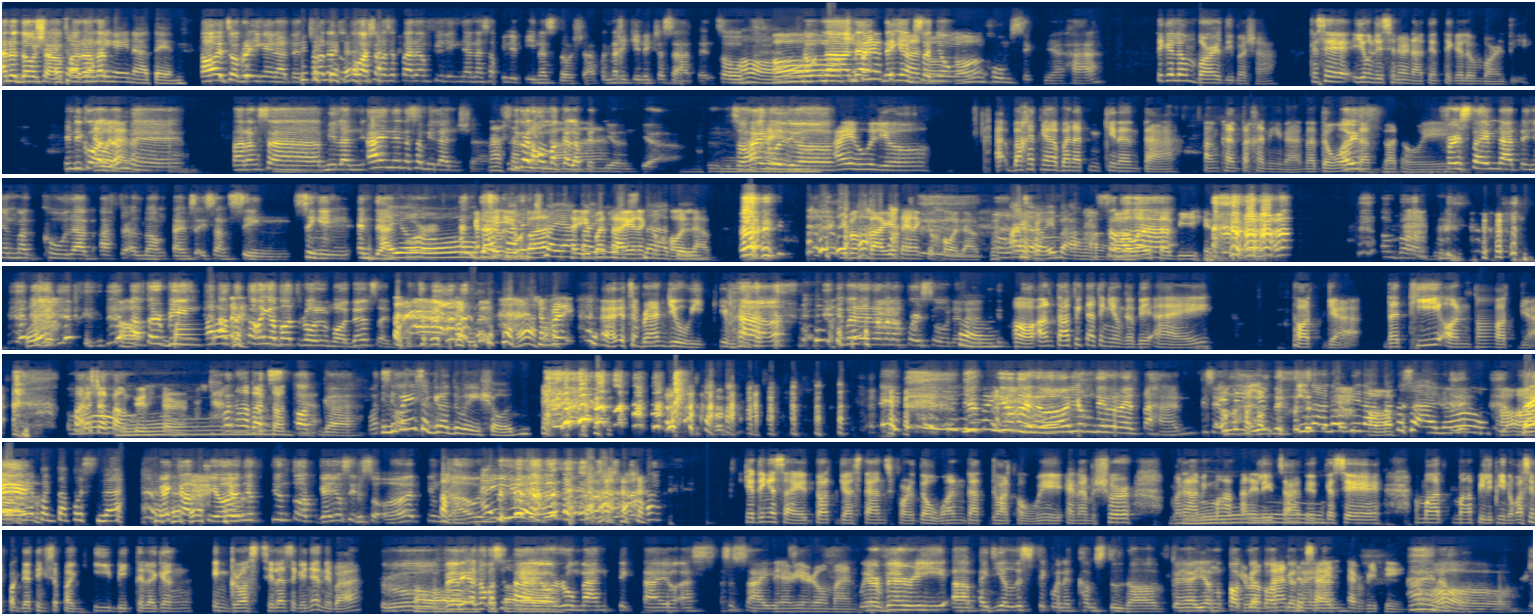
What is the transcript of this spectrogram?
ano daw siya, At parang sobrang nat- ingay natin. oh, it's sobrang ingay natin. Tsaka natutuwa siya kasi parang feeling niya nasa Pilipinas daw siya pag nakikinig siya sa atin. So, Oh. na, na, ba yung na, naibsan ano? yung Oh. homesick niya, ha? Tiga Lombardi ba siya? Kasi yung listener natin, tiga Lombardi. Hindi ko wala alam lang. eh. Parang sa Milan, ay hindi, nasa Milan siya. Nasa hindi ko alam kung magkalapit yun. Yeah. Mm. So, hi Okay. Julio. Hi, Julio. Ah, bakit nga ba natin kinanta ang kanta kanina na The One Oy, That Got Away? First time natin yun mag-collab after a long time sa isang sing singing Ayo. endeavor. And Kasi College iba, sa iba tayo nagko-collab. Ibang bagay tayo nagko-collab. Ayo, iba nga. Sa Bawal mga- sabihin. Ang baboy. Oh, Oh. After being, Parang- after talking about role models, ano? Siyempre, uh, it's a brand new week. Iba. Ah, iba na naman ang persona natin. Oh, ang topic natin ngayong gabi ay Totga. The T on Totga. Para siya tongue twister. What, Ano nga ba what's Totga? Totga? What's Hindi ba yung sa Totga? graduation? Yung, yung ano, yung nirerentahan? Kasi Hindi, mahal yung doon. inaano, binabato sa ano. Oo. Be! Pagtapos na. May cap yun. Yung, yung totga, yung sinusuot. Yung gown. Ay, yun. Kidding aside, Totga stands for the one that got away. And I'm sure maraming Oh. makaka-relate sa atin kasi ang mga mga Pilipino kasi pagdating sa pag-ibig talagang engrossed sila sa ganyan, di ba? True. Oo, very ano kasi totoo. tayo, romantic tayo as a society. Very romantic. We are very um, idealistic when it comes to love. Kaya yung totga-totga na romanticize yan. everything. Ay, Oo. nako.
